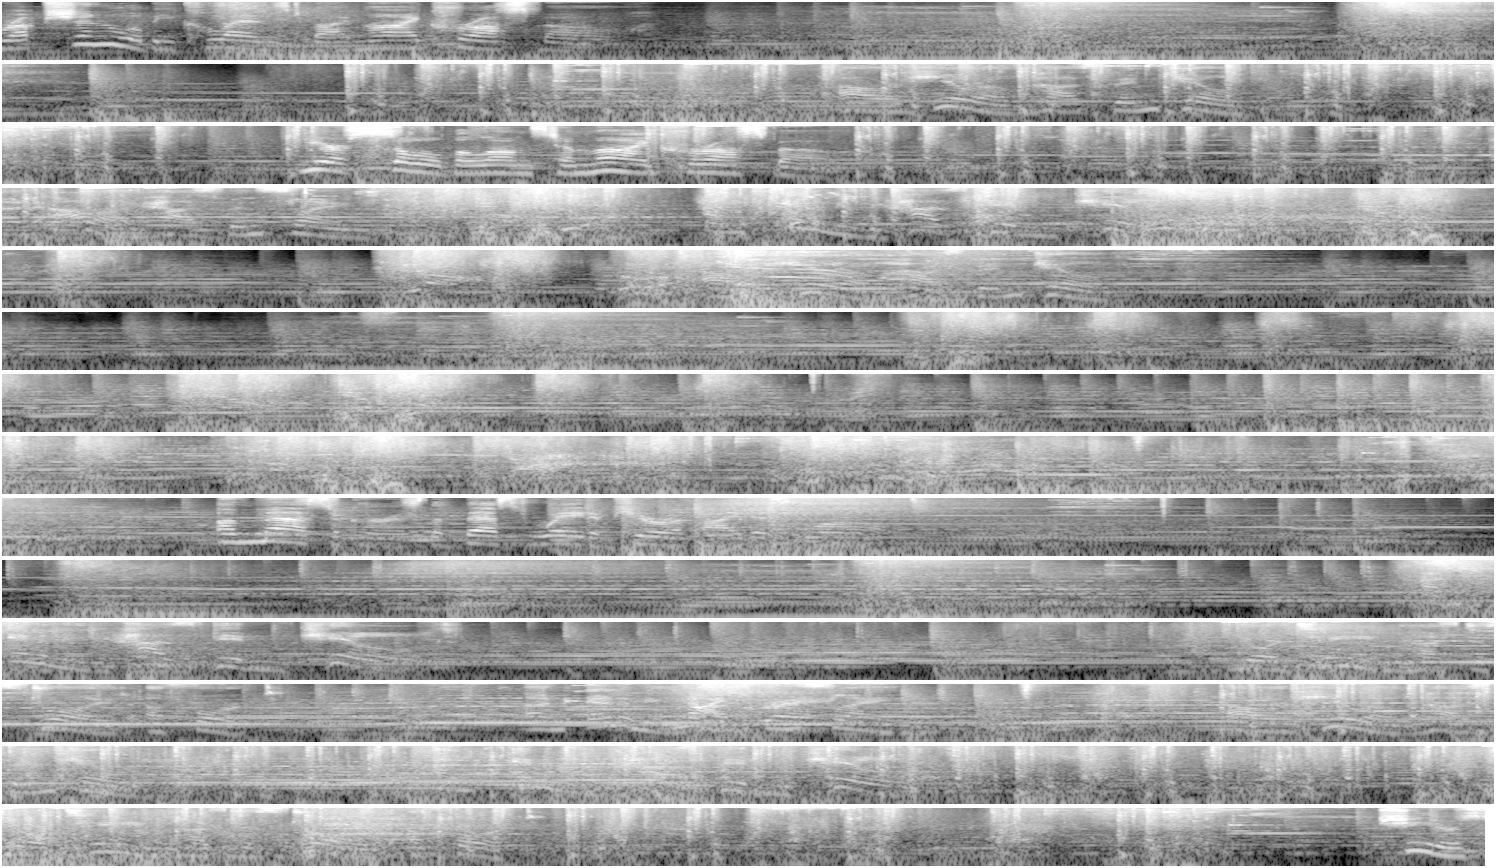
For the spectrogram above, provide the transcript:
Corruption will be cleansed by my crossbow. Our hero has been killed. Your soul belongs to my crossbow. An ally has been slain. An enemy has been killed. A massacre is the best way to purify this world. An enemy has been killed. Your team has destroyed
